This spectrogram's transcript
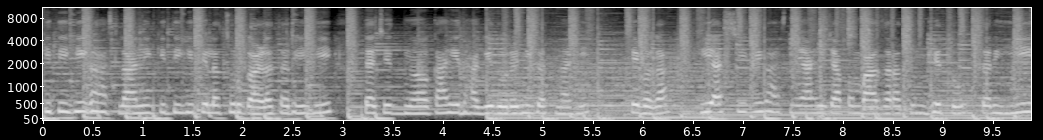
कितीही घासला आणि कितीही तिला चुरगाळलं तरीही त्याचे काही धागे दोरे निघत नाही. हे बघा ही अशी जी घासणी आहे जी आपण बाजारातून घेतो तर ही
